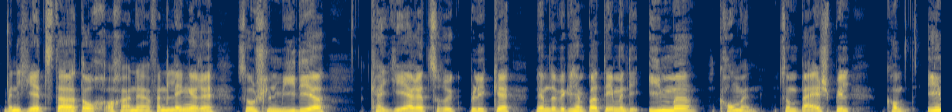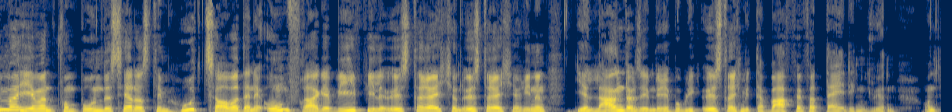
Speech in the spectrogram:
wenn ich jetzt da doch auch eine, auf eine längere Social Media Karriere zurückblicke, wir haben da wirklich ein paar Themen, die immer kommen. Zum Beispiel kommt immer jemand vom Bundesheer aus dem Hut zaubert eine Umfrage, wie viele Österreicher und Österreicherinnen ihr Land, also eben die Republik Österreich, mit der Waffe verteidigen würden. Und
